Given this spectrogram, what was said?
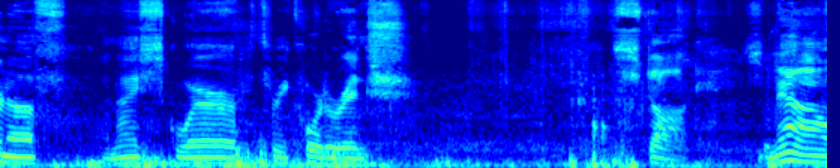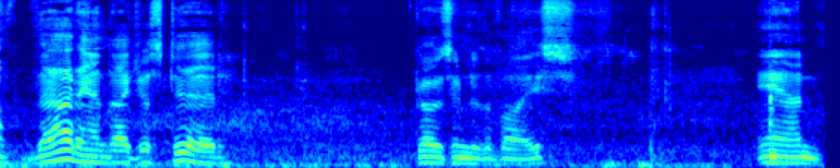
enough, a nice square three quarter inch stock. So now that end I just did goes into the vise and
